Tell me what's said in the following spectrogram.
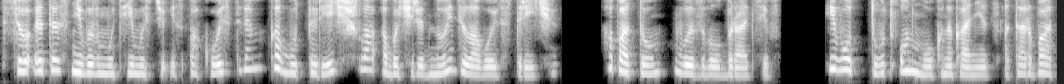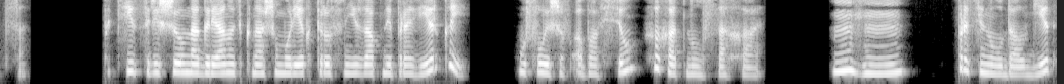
Все это с невозмутимостью и спокойствием, как будто речь шла об очередной деловой встрече. А потом вызвал братьев. И вот тут он мог, наконец, оторваться. Птиц решил нагрянуть к нашему ректору с внезапной проверкой? Услышав обо всем, хохотнул Саха. «Угу», — протянул Долгет,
